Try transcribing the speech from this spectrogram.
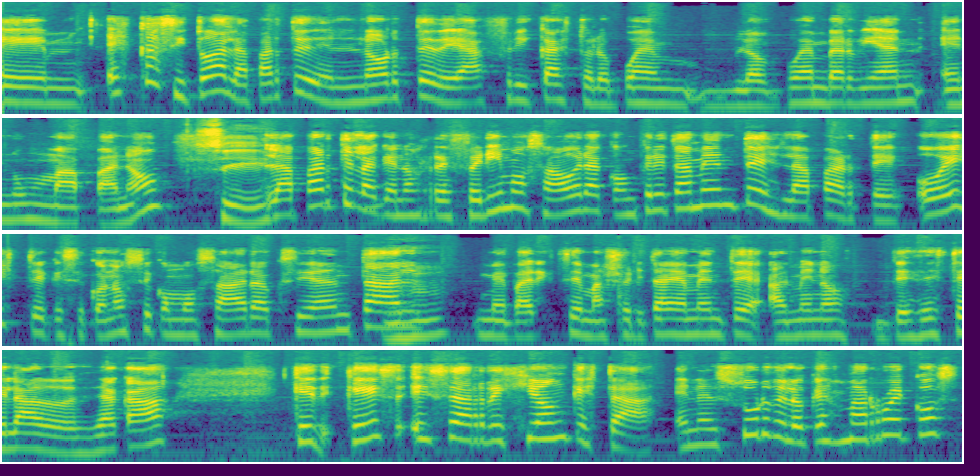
eh, es casi toda la parte del norte de África, esto lo pueden, lo pueden ver bien en un mapa, ¿no? Sí. La parte a la que nos referimos ahora concretamente es la parte oeste, que se conoce como Sahara Occidental, me parece mayoritariamente, al menos desde este lado, desde acá, que, que es esa región que está en el sur de lo que es Marruecos,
